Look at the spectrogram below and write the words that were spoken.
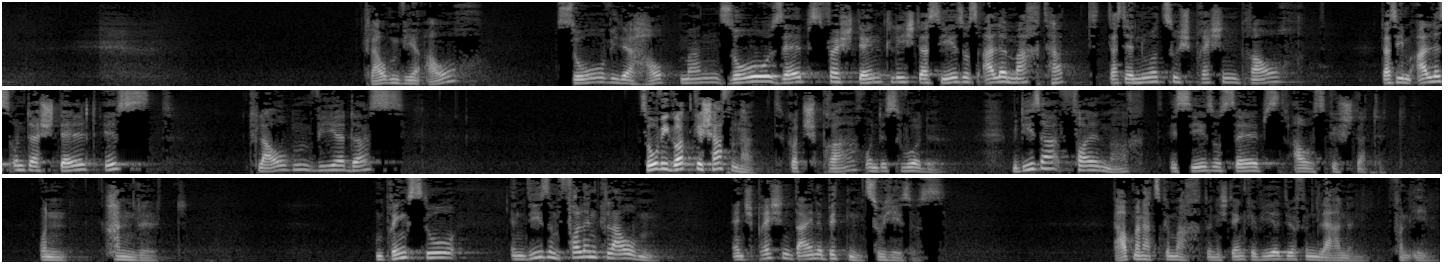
Glauben wir auch, so wie der Hauptmann, so selbstverständlich, dass Jesus alle Macht hat, dass er nur zu sprechen braucht, dass ihm alles unterstellt ist? Glauben wir das? So wie Gott geschaffen hat. Gott sprach und es wurde. Mit dieser Vollmacht ist Jesus selbst ausgestattet und handelt. Und bringst du in diesem vollen Glauben entsprechend deine Bitten zu Jesus. Der Hauptmann hat es gemacht und ich denke, wir dürfen lernen von ihm.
